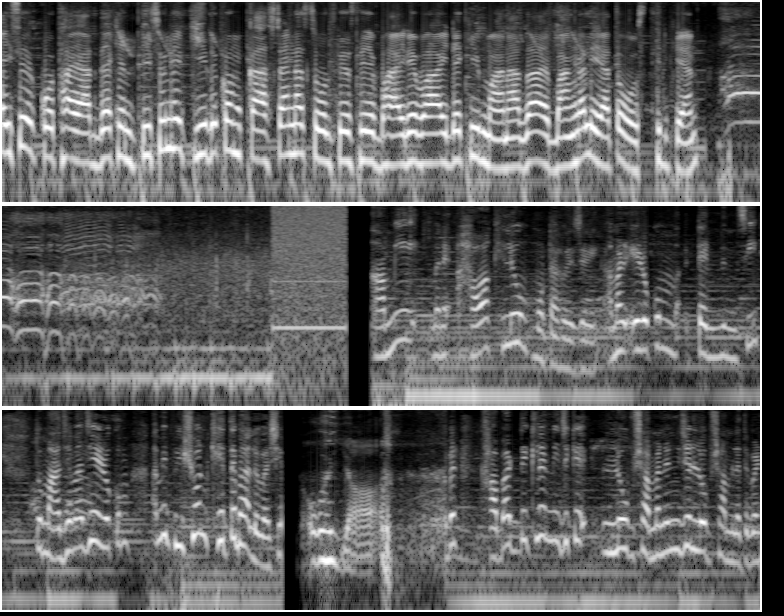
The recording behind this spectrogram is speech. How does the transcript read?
আইসে কোথায় আর দেখেন পিছনে কীরকম কাজটা না চলতেছে? ভাইরে ভাইটা কি মানা যায়? বাঙালি এত অস্থির কেন? আমি মানে হাওয়া খেলেও মোটা হয়ে যাই। আমার এরকম টেন্ডেন্সি তো মাঝে মাঝে এরকম আমি ভীষণ খেতে ভালোবাসি। ও ইয়ার। এবার খাবার দেখলে নিজেকে লোভ সামনে মানে নিজের লোভ সামলাতে পারি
